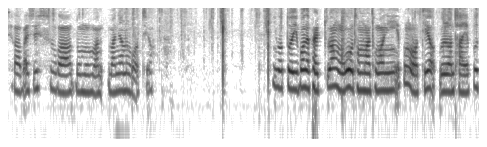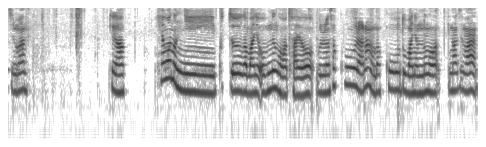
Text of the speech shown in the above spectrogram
제가 말 실수가 너무 많- 많이 하는 것 같아요. 이것도 이번에 발주한 거고 정말 동안이 예쁜 것 같아요. 물론 다 예쁘지만 제가 혜원 언니 굿즈가 많이 없는 것 같아요. 물론 사쿠라랑 나코도 많이 없는 것 같긴 하지만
